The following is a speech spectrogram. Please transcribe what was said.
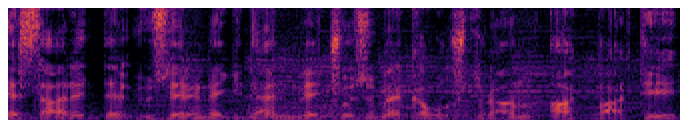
cesaretle üzerine giden ve çözüme kavuşturan AK Parti,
